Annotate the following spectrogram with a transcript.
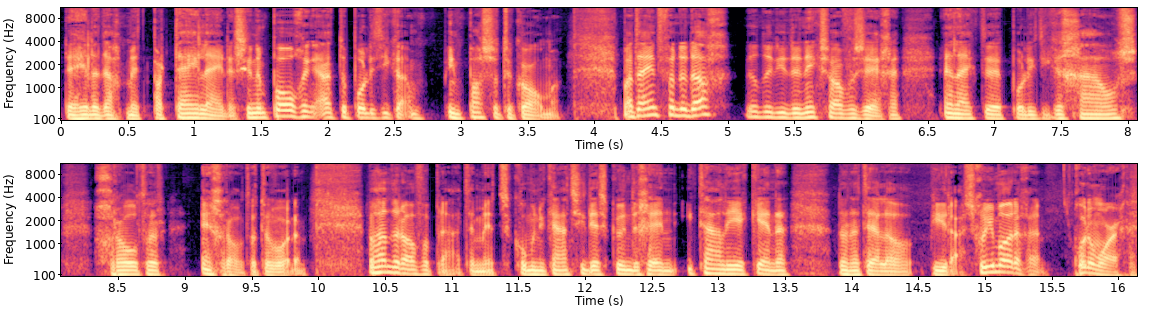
de hele dag met partijleiders in een poging uit de politieke impasse te komen. Maar aan het eind van de dag wilde hij er niks over zeggen... en lijkt de politieke chaos groter en groter te worden. We gaan erover praten met communicatiedeskundige en Italië-kenner Donatello Piras. Goedemorgen. Goedemorgen.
